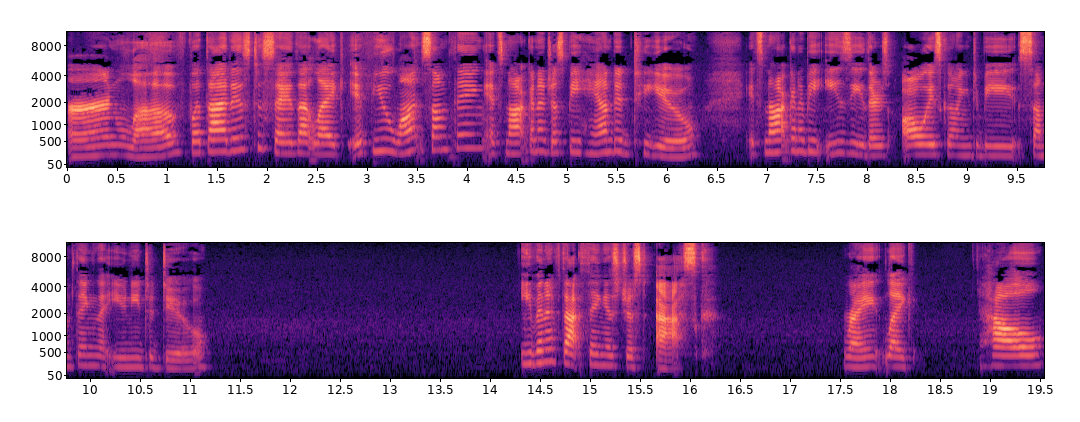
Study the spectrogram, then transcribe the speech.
earn love, but that is to say that like if you want something, it's not going to just be handed to you. It's not going to be easy. There's always going to be something that you need to do. Even if that thing is just ask right? Like how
